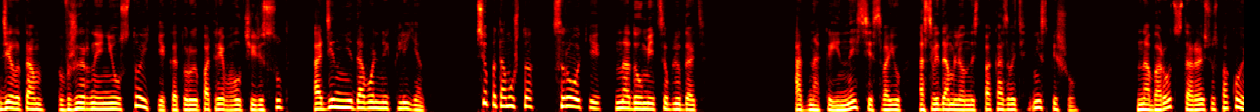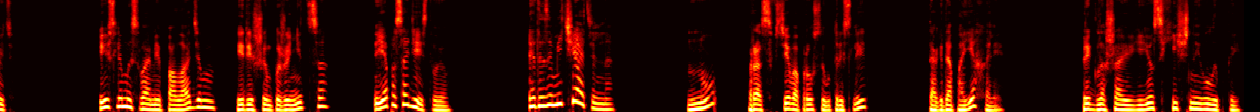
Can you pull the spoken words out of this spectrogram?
Дело там в жирной неустойке, которую потребовал через суд один недовольный клиент. Все потому, что сроки надо уметь соблюдать. Однако Инессе свою осведомленность показывать не спешу. Наоборот, стараюсь успокоить. Если мы с вами поладим и решим пожениться, я посодействую. Это замечательно. Ну, раз все вопросы утрясли, тогда поехали. Приглашаю ее с хищной улыбкой.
